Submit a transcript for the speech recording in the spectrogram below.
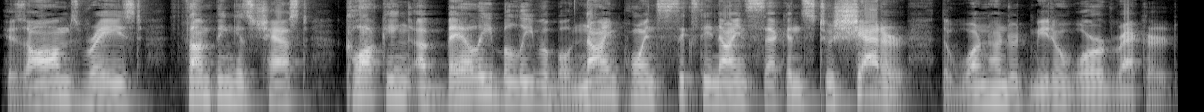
his arms raised, thumping his chest, clocking a barely believable 9.69 seconds to shatter the 100 meter world record.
